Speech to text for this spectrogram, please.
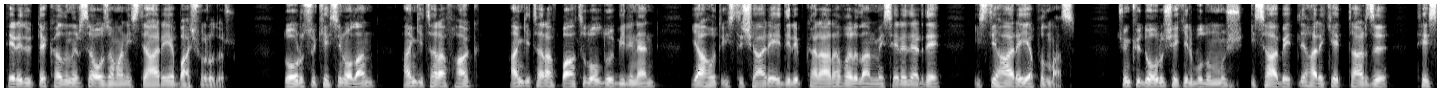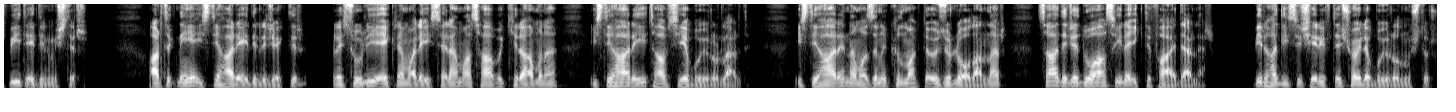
Tereddütte kalınırsa o zaman istihareye başvurulur. Doğrusu kesin olan, hangi taraf hak, hangi taraf batıl olduğu bilinen yahut istişare edilip karara varılan meselelerde istihare yapılmaz. Çünkü doğru şekil bulunmuş, isabetli hareket tarzı tespit edilmiştir. Artık neye istihare edilecektir? Resulü Ekrem aleyhisselam ashabı kiramına istihareyi tavsiye buyururlardı. İstihare namazını kılmakta özürlü olanlar sadece duasıyla iktifa ederler. Bir hadisi şerifte şöyle buyurulmuştur.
